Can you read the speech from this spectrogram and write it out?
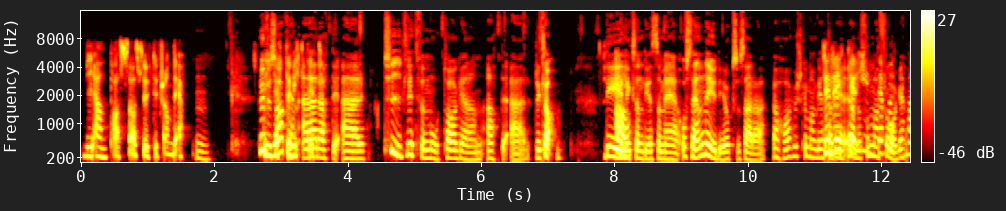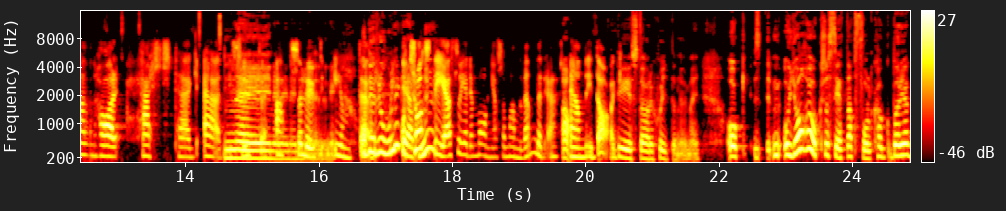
vi anpassa oss utifrån det. Mm. Huvudsaken är att det är tydligt för mottagaren att det är reklam. Det är ja. liksom det som är, och sen är ju det också så här, jaha hur ska man veta det? Det räcker ja, inte fråga. med att man har hashtag ad i nej, slutet. Nej, nej, Absolut nej, nej, inte. Och, det roliga och trots nu... det så är det många som använder det ja, än idag. Det stör skiten ur mig. Och, och jag har också sett att folk har börjat,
